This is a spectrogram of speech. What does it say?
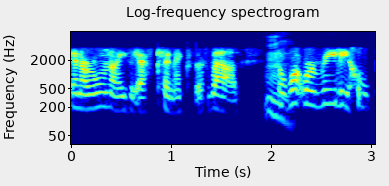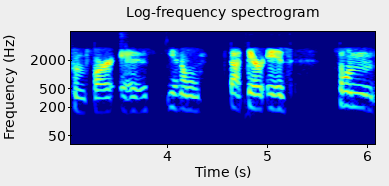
in our own IVF clinics as well. Mm. So what we're really hoping for is, you know, that there is some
